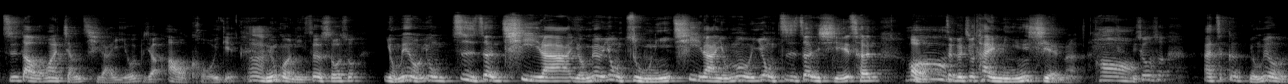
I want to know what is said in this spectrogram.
知道的话，讲起来也会比较拗口一点。嗯，如果你这时候说有没有用制震器啦，有没有用阻尼器啦，有没有用制震协撑哦，哦，这个就太明显了。哦，你就说啊，这个有没有？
